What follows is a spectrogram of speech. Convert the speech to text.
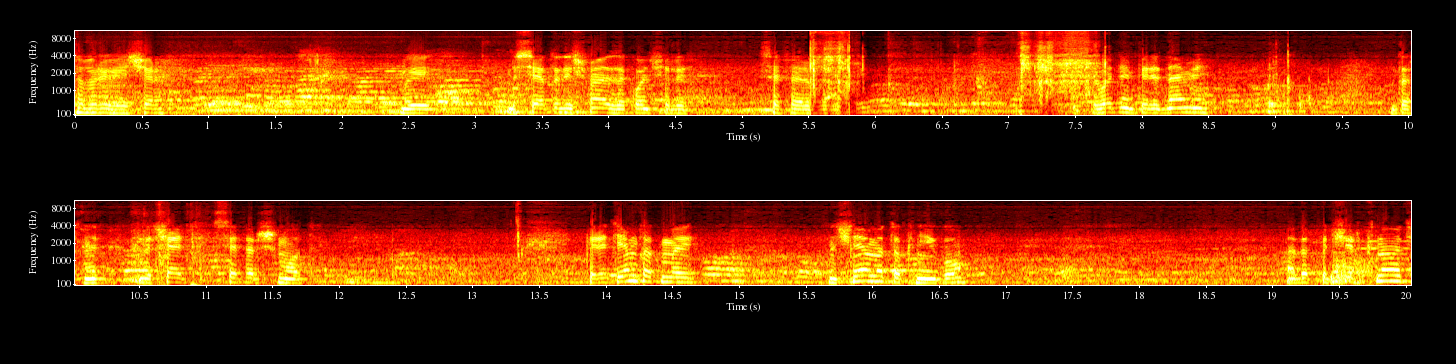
Добрый вечер. Мы Сиату Дишмай закончили Сефер. Сегодня перед нами должны начать Сефер Шмот. Перед тем, как мы начнем эту книгу, надо подчеркнуть,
